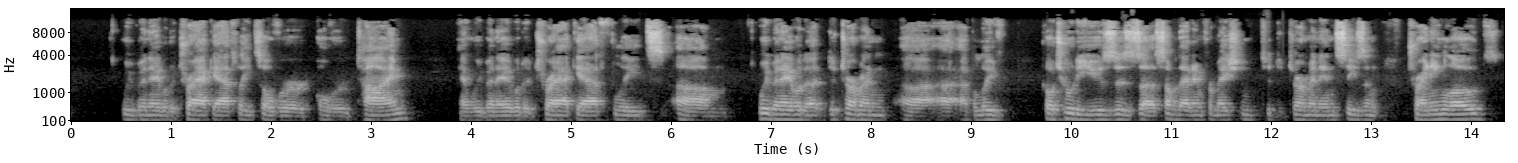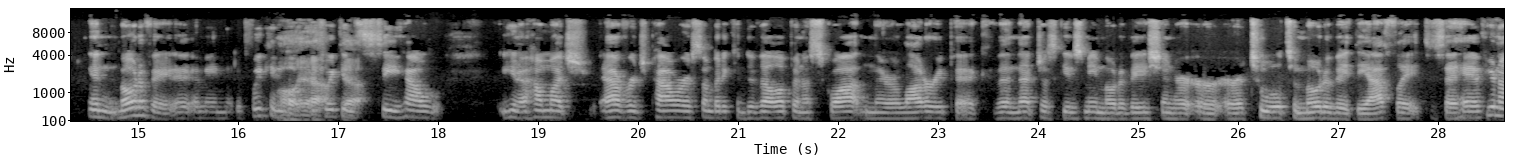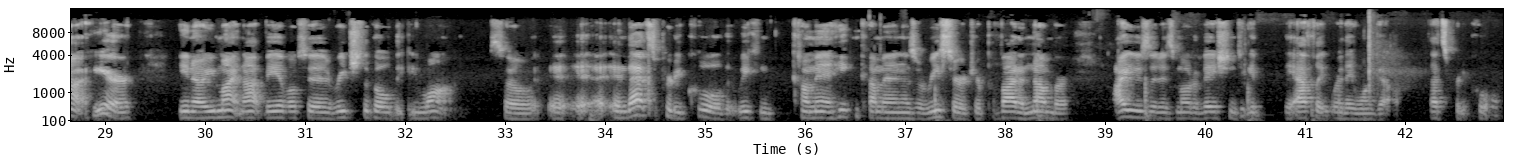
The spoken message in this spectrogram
We've been able to track athletes over over time, and we've been able to track athletes. Um, we've been able to determine. Uh, I believe Coach Hudy uses uh, some of that information to determine in-season training loads and motivate. I mean, if we can, oh, yeah, if we can yeah. see how you know how much average power somebody can develop in a squat and they're a lottery pick, then that just gives me motivation or, or, or, a tool to motivate the athlete to say, hey, if you're not here, you know, you might not be able to reach the goal that you want. So, it, it, and that's pretty cool that we can come in, he can come in as a researcher, provide a number. I use it as motivation to get the athlete where they want to go. That's pretty cool.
